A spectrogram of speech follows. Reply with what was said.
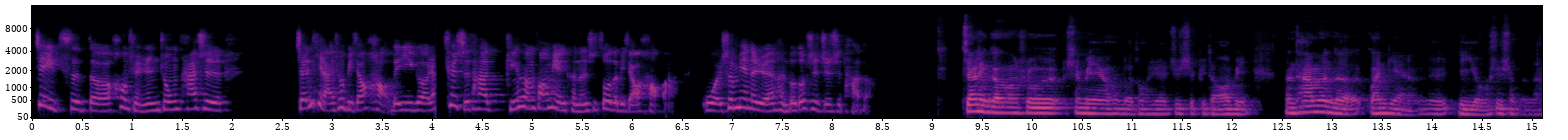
这次的候选人中他是整体来说比较好的一个，确实他平衡方面可能是做的比较好啊，我身边的人很多都是支持他的。嘉玲刚刚说，身边有很多同学支持 Peter Obi，那他们的观点的理由是什么呢？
